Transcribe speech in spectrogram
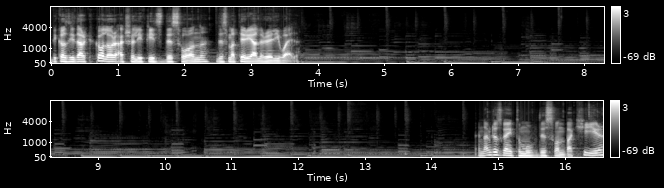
Because the dark color actually fits this one, this material really well. And I'm just going to move this one back here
